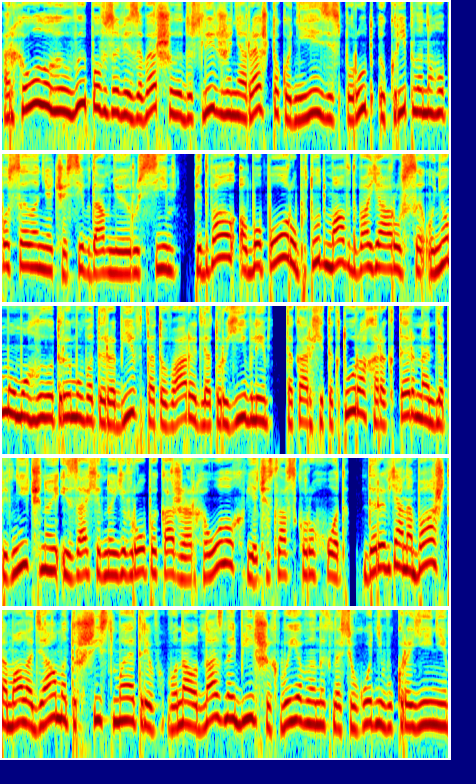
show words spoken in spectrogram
Археологи у Виповзові завершили дослідження решток однієї зі споруд укріпленого поселення часів давньої Русі. Підвал або поруб тут мав два яруси. У ньому могли утримувати рабів та товари для торгівлі. Така архітектура характерна для північної і західної Європи, каже археолог В'ячеслав Скороход. Дерев'яна башта мала діаметр 6 метрів. Вона одна з найбільших виявлених на сьогодні в Україні.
